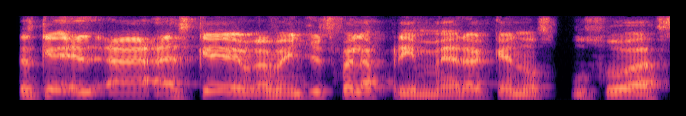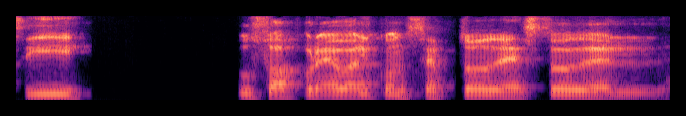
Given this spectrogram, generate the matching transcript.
Es que, eh, ah, es que Avengers fue la primera que nos puso así puso a prueba el concepto de esto del,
